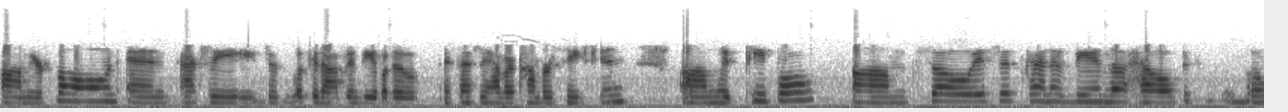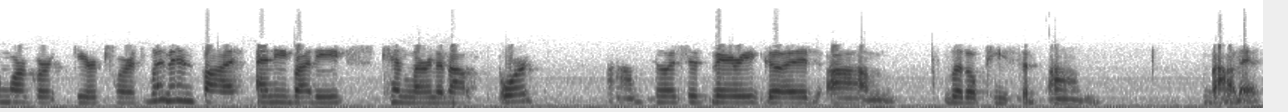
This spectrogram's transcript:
um, your phone and actually just look it up and be able to essentially have a conversation um, with people. Um, so it's just kind of being the help. It's a little more geared towards women, but anybody can learn about sports. Um, so it's just very good um, little piece of, um, about it,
